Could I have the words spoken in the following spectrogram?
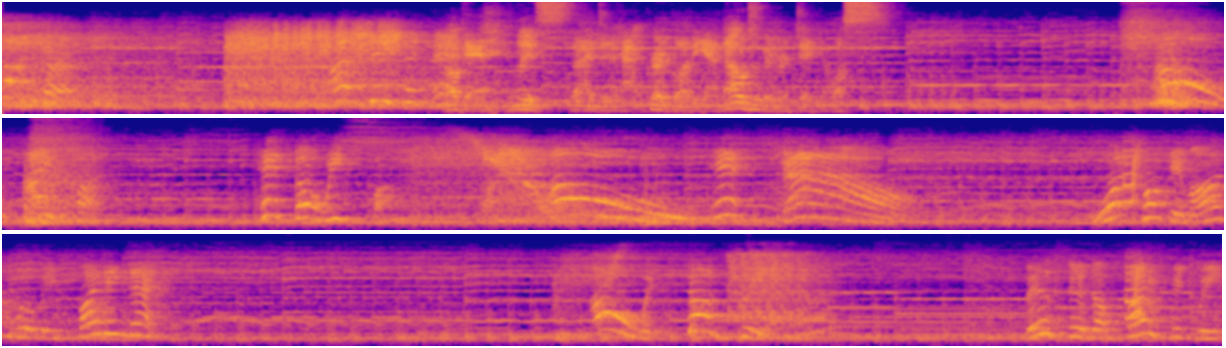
Thunder! A decent! Okay, at least that didn't have critical at the end. That would just be ridiculous. Oh, ice punch! Hit the weak spot. Oh, it's down. What Pokemon will be fighting next? Oh, it's Dugtrio. This is a fight between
